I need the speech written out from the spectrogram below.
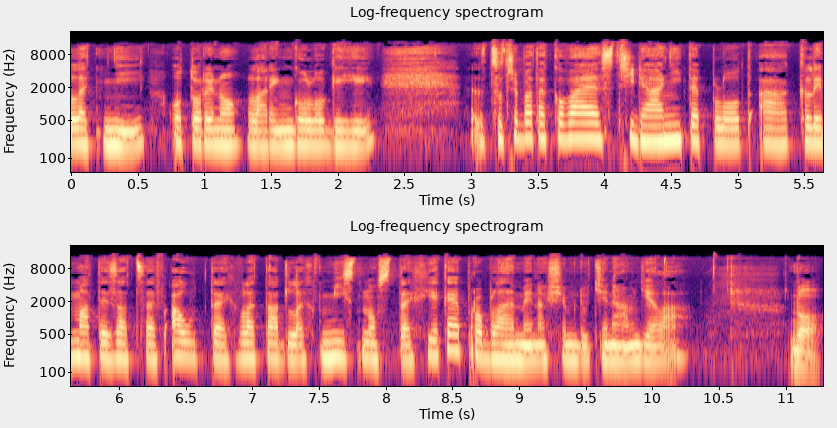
letní otorinolaryngologii. Co třeba takové střídání teplot a klimatizace v autech, v letadlech, v místnostech, jaké problémy našim dutinám dělá? No,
